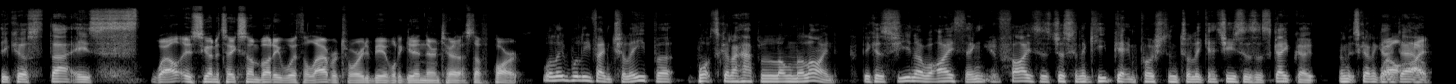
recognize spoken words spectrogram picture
Because that is, Well, it's going to take somebody with a laboratory to be able to get in there and tear that stuff apart. well, it will eventually, but what's going to happen along the line? Because you know what I think, Pfizer's just going to keep getting pushed until it gets used as a scapegoat and it's going to go well, down. I,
